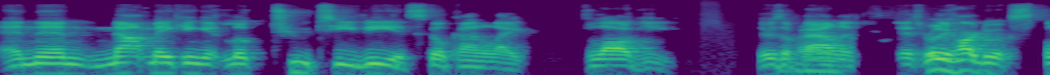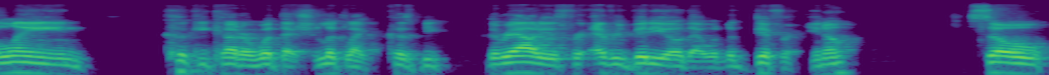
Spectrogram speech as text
and then not making it look too TV. It's still kind of like vloggy. There's a balance. It's really hard to explain cookie cutter what that should look like because the reality is for every video that would look different, you know? So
